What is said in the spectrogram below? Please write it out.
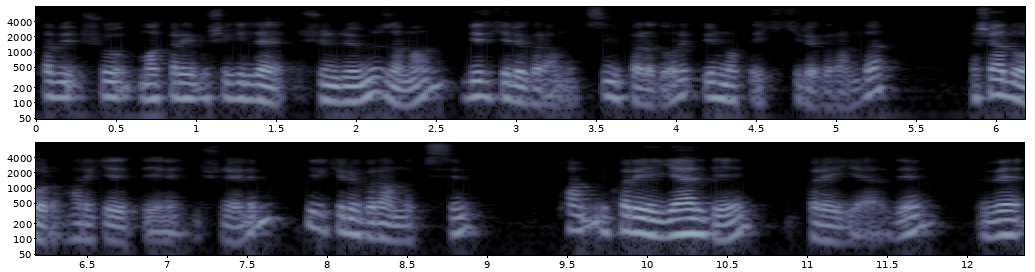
tabii şu makarayı bu şekilde düşündüğümüz zaman 1 kilogramlık cisim yukarı doğru 1.2 kilogramda aşağı doğru hareket ettiğini düşünelim. 1 kilogramlık cisim tam yukarıya geldi, yukarıya geldi ve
